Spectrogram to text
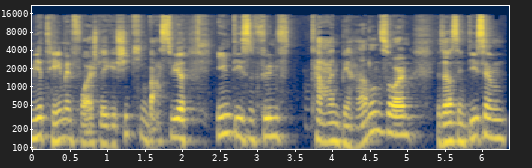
mir Themenvorschläge schicken, was wir in diesen fünf Tagen behandeln sollen. Das heißt, in diesem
